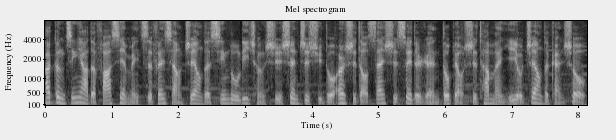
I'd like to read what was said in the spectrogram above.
他更惊讶地发现，每次分享这样的心路历程时，甚至许多二十到三十岁的人都表示他们也有这样的感受。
